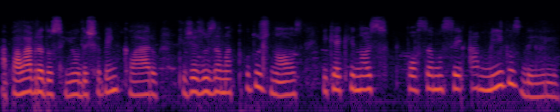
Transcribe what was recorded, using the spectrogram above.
a palavra do Senhor deixa bem claro que Jesus ama todos nós e quer que nós possamos ser amigos dele.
